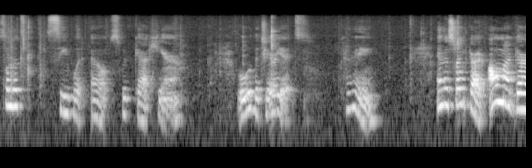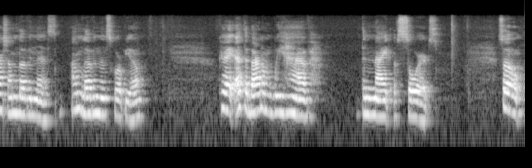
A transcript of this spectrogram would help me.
So let's see what else we've got here. Ooh, the chariots. Okay. And the strength card. Oh my gosh, I'm loving this. I'm loving this, Scorpio. Okay, at the bottom we have the Knight of Swords. So,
